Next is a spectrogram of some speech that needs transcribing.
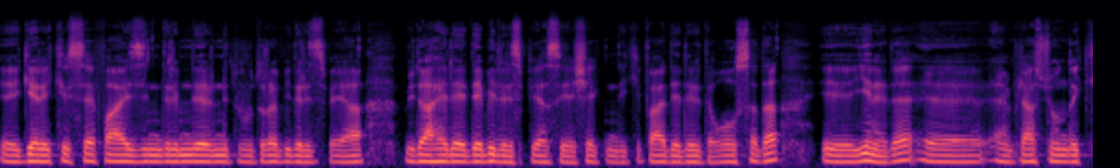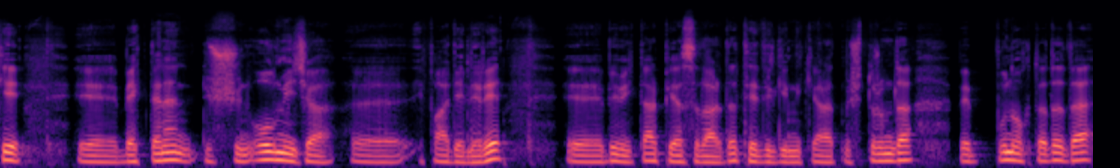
e, gerekirse faiz indirimlerini durdurabiliriz veya müdahale edebiliriz piyasaya şeklindeki ifadeleri de olsa da e, yine de e, enflasyondaki e, beklenen düşüşün olmayacağı e, ifadeleri e, bir miktar piyasalarda tedirginlik yaratmış durumda ve bu noktada da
